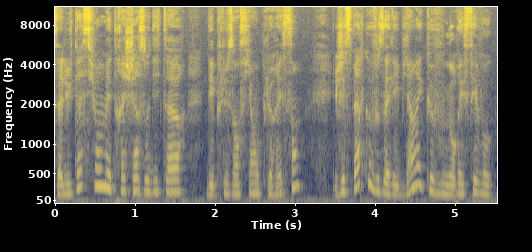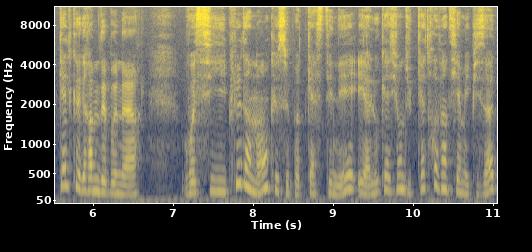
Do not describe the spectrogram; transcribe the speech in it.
Salutations mes très chers auditeurs, des plus anciens aux plus récents. J'espère que vous allez bien et que vous nourrissez vos quelques grammes de bonheur. Voici plus d'un an que ce podcast est né et à l'occasion du 80e épisode,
